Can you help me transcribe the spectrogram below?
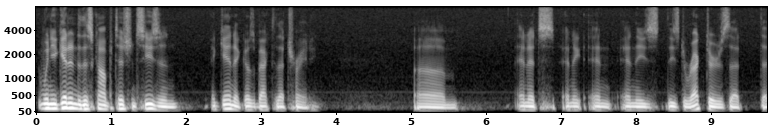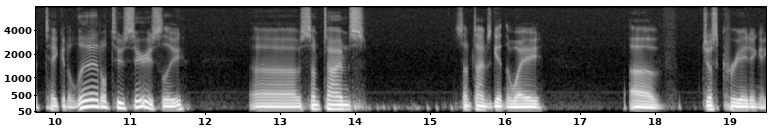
when you get into this competition season, again, it goes back to that training. Um, and it's and and and these these directors that that take it a little too seriously, uh, sometimes sometimes get in the way of just creating a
